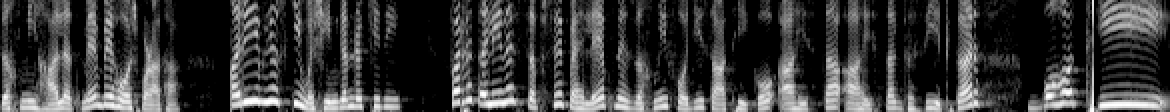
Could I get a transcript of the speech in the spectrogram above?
زخمی حالت میں بے ہوش پڑا تھا۔ قریب ہی اس کی مشین گن رکھی تھی۔ فرحت علی نے سب سے پہلے اپنے زخمی فوجی ساتھی کو آہستہ آہستہ گھسیٹ کر بہت ہی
